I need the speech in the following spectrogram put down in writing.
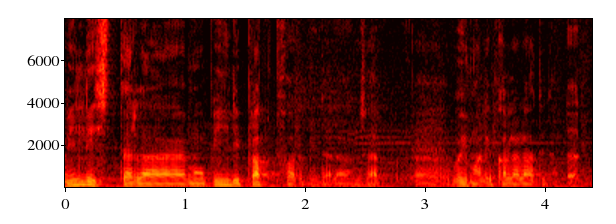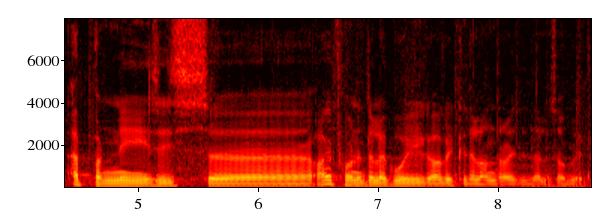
millistele mobiiliplatvormidele on see äpp võimalik alla laadida? äpp on nii siis äh, iPhone idele kui ka kõikidele Androididele sobiv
